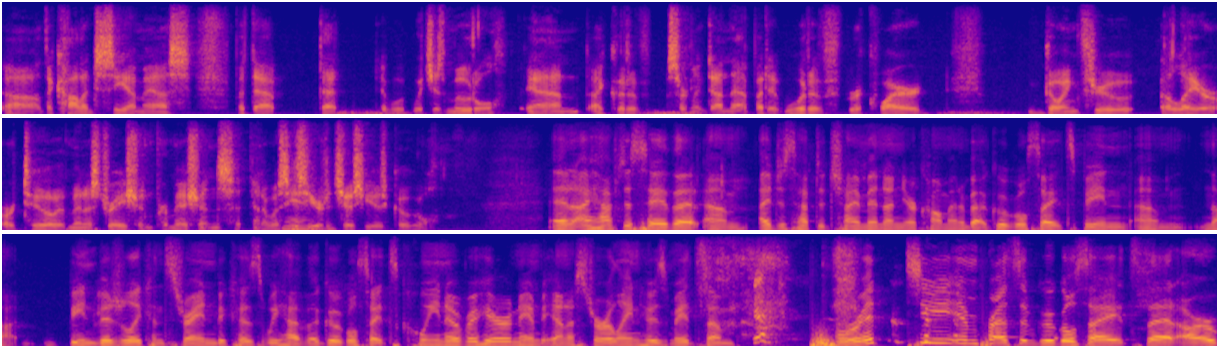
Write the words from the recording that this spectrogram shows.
uh, the college CMS, but that that which is Moodle, and I could have certainly done that, but it would have required going through a layer or two of administration permissions, and it was yeah. easier to just use Google. And I have to say that um, I just have to chime in on your comment about Google Sites being um, not being visually constrained because we have a Google Sites queen over here named Anna Sterling who's made some pretty impressive Google Sites that are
